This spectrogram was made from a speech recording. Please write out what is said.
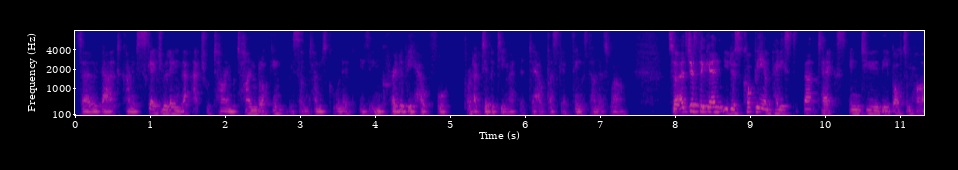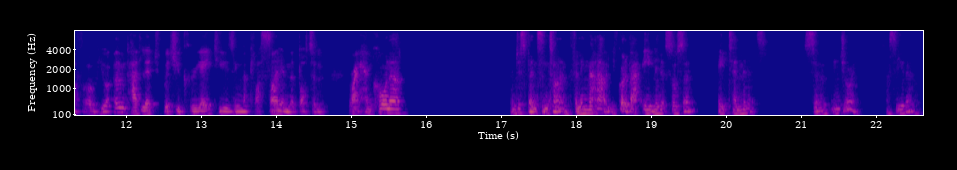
So that kind of scheduling the actual time, time blocking, we sometimes call it, is incredibly helpful productivity method to help us get things done as well. So uh, just again, you just copy and paste that text into the bottom half of your own Padlet, which you create using the plus sign in the bottom right-hand corner. And just spend some time filling that out. You've got about eight minutes or so, eight ten minutes. So enjoy. I'll see you then.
